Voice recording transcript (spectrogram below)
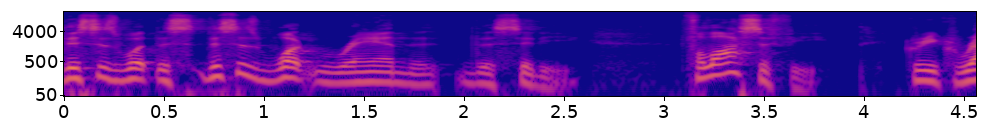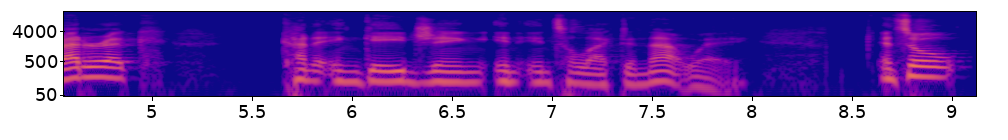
This is what this this is what ran the, the city. Philosophy, Greek rhetoric, kind of engaging in intellect in that way. And so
